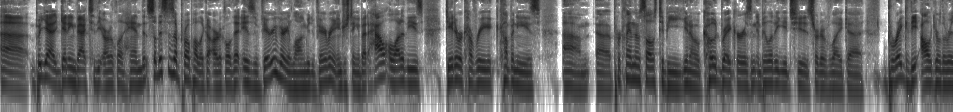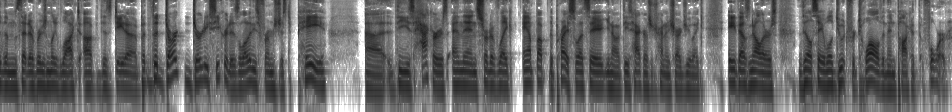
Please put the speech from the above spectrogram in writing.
Uh, but yeah, getting back to the article at hand. So this is a ProPublica article that is very, very long, but very, very interesting about how a lot of these data recovery companies um, uh, proclaim themselves to be, you know, code breakers and ability to sort of like uh, break the algorithms that originally locked up this data. But the dark, dirty secret is a lot of these firms just pay uh, these hackers and then sort of like amp up the price. So let's say, you know, if these hackers are trying to charge you like $8,000, they'll say, we'll do it for 12 and then pocket the four.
